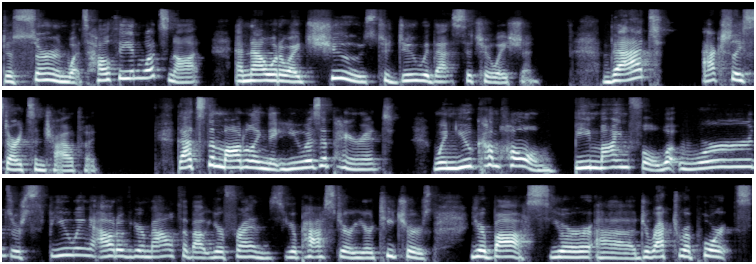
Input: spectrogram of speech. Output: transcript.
discern what's healthy and what's not and now, what do I choose to do with that situation? That actually starts in childhood. That's the modeling that you, as a parent, when you come home, be mindful what words are spewing out of your mouth about your friends, your pastor, your teachers, your boss, your uh, direct reports,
